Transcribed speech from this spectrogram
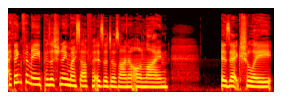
I think for me, positioning myself as a designer online is actually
